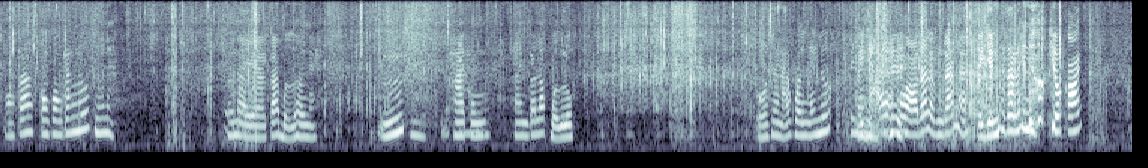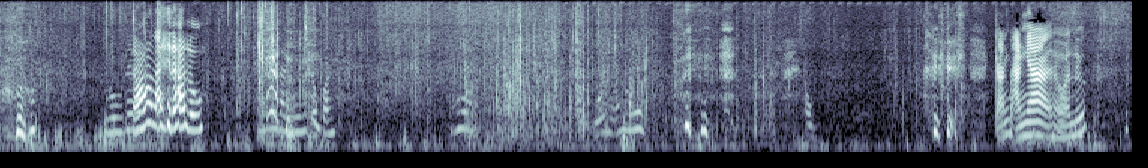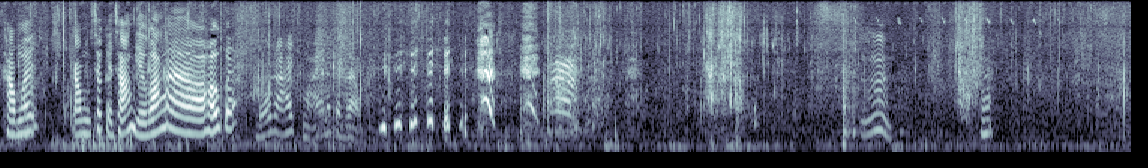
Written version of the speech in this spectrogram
Còn cá con con cắn nước nữa nè. Ở này à, cá bự hơn nè. Ừ. Hai con hai con cá lóc bự luôn ủa sao nãy quên lấy nước? Bây giờ cái bò đó là con rắn hả? Mày dính người ta lấy nước vô coi. Đó lấy đó luôn. Cẩn thận nha mà nước nước không ấy công sức rồi sáng giờ bón uh, hút á. Đổ ra hết mẹ nó cần rào Ừ.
